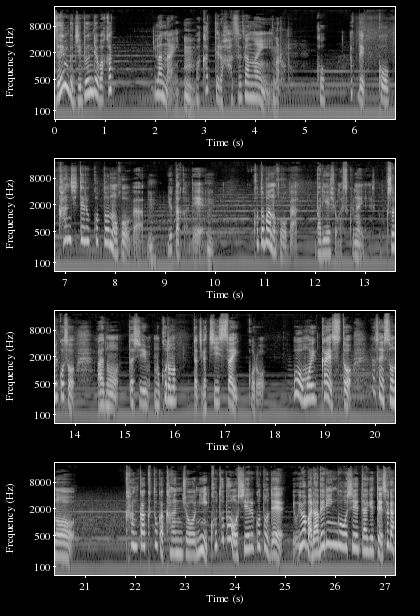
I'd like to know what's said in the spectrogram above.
全部自分で分からないうん、分かってるはずがない。なるほど。こうでこう感じてることの方がうん豊かで、うん。言葉の方がバリエーションが少ないじゃないですか。それこそあの私も子供たちが小さい頃を思い返すとまさにその感覚とか感情に言葉を教えることでいわばラベリングを教えてあげてそれが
